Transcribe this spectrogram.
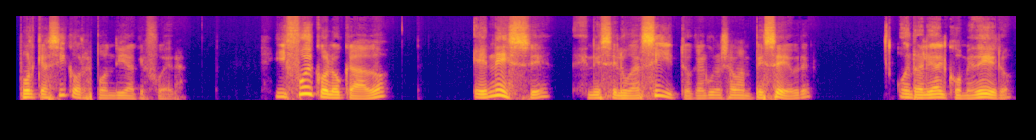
porque así correspondía que fuera. Y fue colocado en ese, en ese lugarcito que algunos llaman pesebre, o en realidad el comedero,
